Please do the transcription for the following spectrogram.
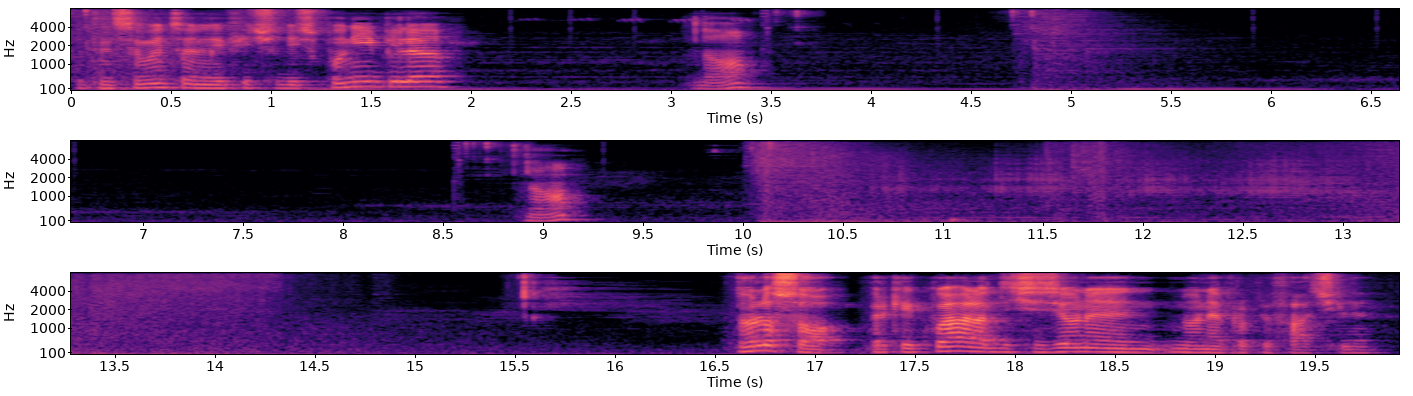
Potenziamento dell'edificio disponibile. No. No. Non lo so, perché qua la decisione non è proprio facile.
